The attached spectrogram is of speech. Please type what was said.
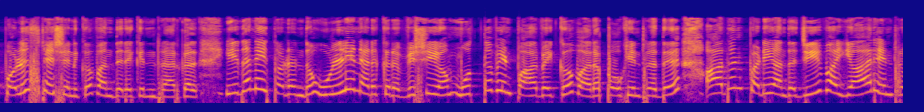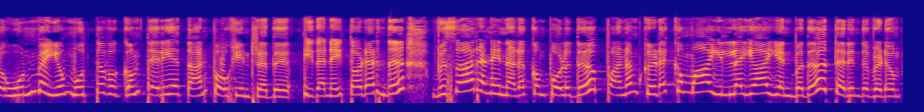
போலீஸ் ஸ்டேஷனுக்கு வந்திருக்கின்றார்கள். இதனைத் தொடர்ந்து உள்ளே நடக்கிற விஷயம் முத்துவின் பார்வைக்கு வரப்போகின்றது. அதன்படி அந்த ஜீவா யார் என்ற உண்மையும் முத்துவுக்கும் தெரியத்தான் போகின்றது. இதனைத் தொடர்ந்து விசாரணை நடக்கும் பொழுது பணம் கிடைக்குமா இல்லையா என்பது தெரிந்துவிடும்.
